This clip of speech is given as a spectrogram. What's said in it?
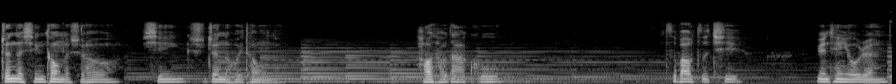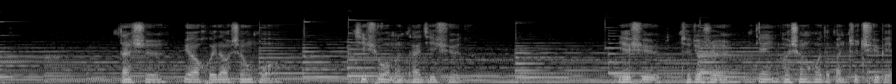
真的心痛的时候，心是真的会痛的。嚎啕大哭，自暴自弃，怨天尤人，但是又要回到生活，继续我们该继续的。也许这就是电影和生活的本质区别。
